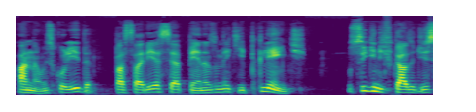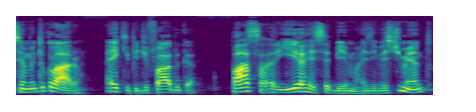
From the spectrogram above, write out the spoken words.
a não escolhida, passaria a ser apenas uma equipe cliente. O significado disso é muito claro. A equipe de fábrica passaria a receber mais investimento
